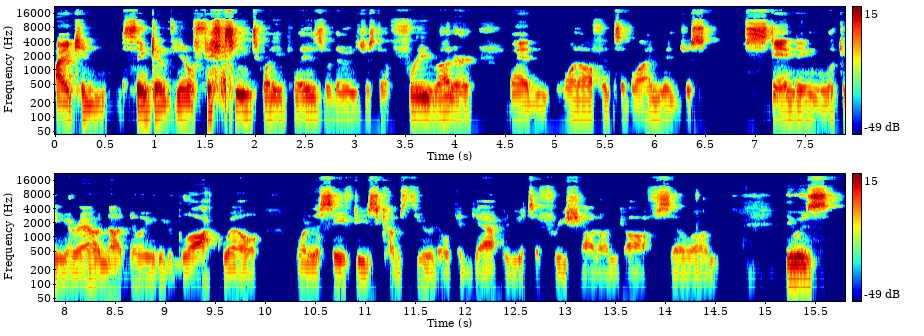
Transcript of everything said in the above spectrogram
I can think of, you know, 15, 20 plays where there was just a free runner and one offensive lineman just standing, looking around, not knowing who to block well one of the safeties comes through an open gap and gets a free shot on Goff. So um, it was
